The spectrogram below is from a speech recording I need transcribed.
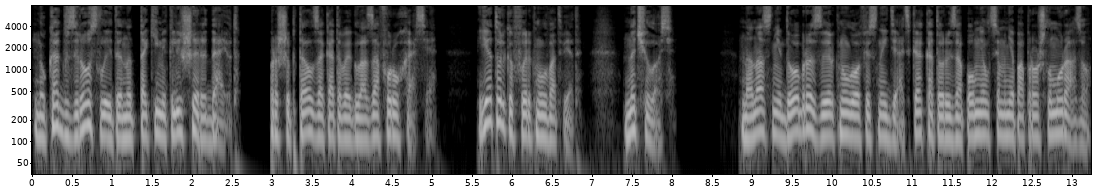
Ну как взрослые-то над такими клише рыдают?» прошептал, закатывая глаза Фурухаси. Я только фыркнул в ответ. Началось. На нас недобро зыркнул офисный дядька, который запомнился мне по прошлому разу,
